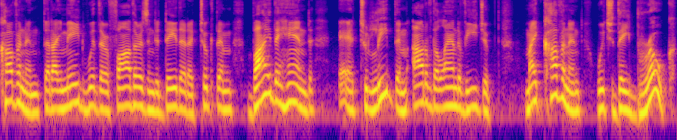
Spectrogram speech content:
covenant that I made with their fathers in the day that I took them by the hand uh, to lead them out of the land of Egypt, my covenant which they broke,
